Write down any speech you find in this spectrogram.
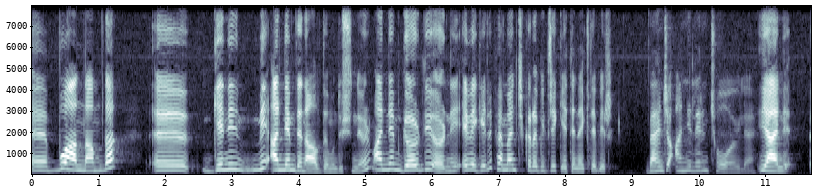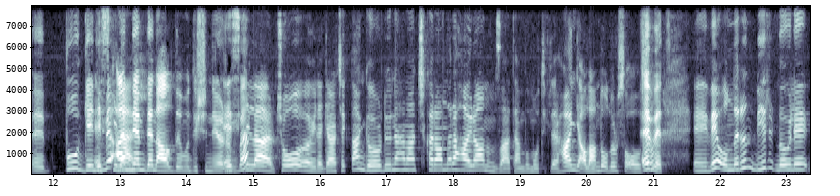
e, bu anlamda e, genimi annemden aldığımı düşünüyorum. Annem gördüğü örneği eve gelip hemen çıkarabilecek yetenekte bir. Bence annelerin çoğu öyle. Yani e, bu genimi Eskiler. annemden aldığımı düşünüyorum ben. Eskiler çoğu öyle gerçekten gördüğünü hemen çıkaranlara hayranım zaten bu motifleri hangi alanda olursa olsun. Evet. E, ve onların bir böyle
